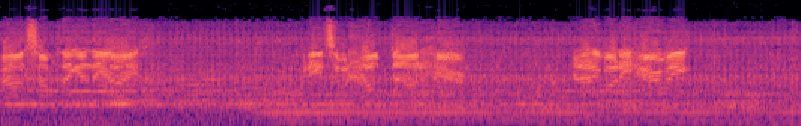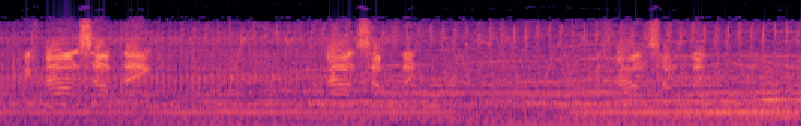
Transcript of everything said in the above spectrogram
Found something in the ice. We need some help down here. Can anybody hear me? We found something. We found something. We found something.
